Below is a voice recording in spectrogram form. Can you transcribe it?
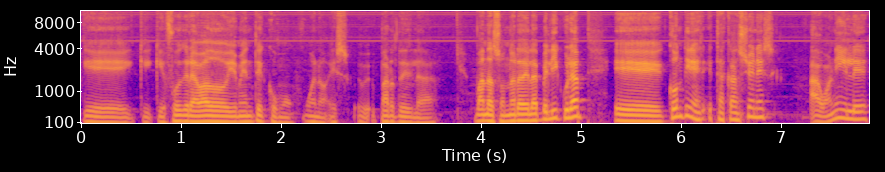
que, que- que fue grabado obviamente como, bueno, es eh, parte de la banda sonora de la película. Eh, contiene estas canciones, Aguanile,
